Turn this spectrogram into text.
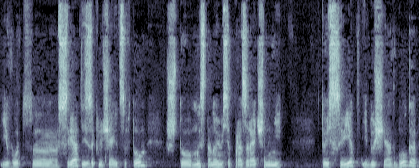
И вот э, святость заключается в том, что мы становимся прозрачными. То есть свет, идущий от Бога,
